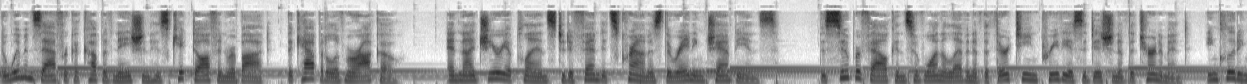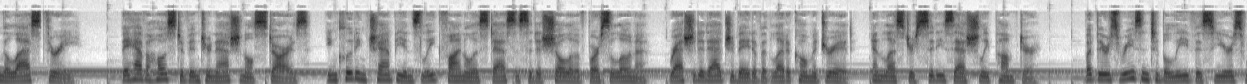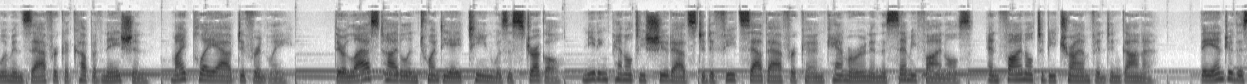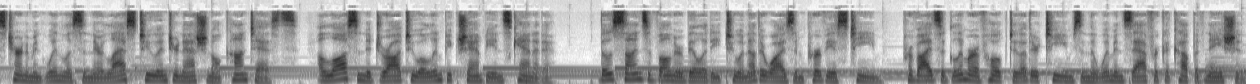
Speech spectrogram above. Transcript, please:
The Women's Africa Cup of Nations has kicked off in Rabat, the capital of Morocco. And Nigeria plans to defend its crown as the reigning champions. The Super Falcons have won 11 of the 13 previous edition of the tournament, including the last three. They have a host of international stars, including Champions League finalist Asisat Oshoala of Barcelona, Rasheedat Ajibade of Atletico Madrid, and Leicester City's Ashley Plumptre. But there's reason to believe this year's Women's Africa Cup of Nation might play out differently. Their last title in 2018 was a struggle, needing penalty shootouts to defeat South Africa and Cameroon in the semi-finals, and final to be triumphant in Ghana. They enter this tournament winless in their last two international contests, a loss and a draw to Olympic champions Canada. Those signs of vulnerability to an otherwise impervious team provides a glimmer of hope to other teams in the Women's Africa Cup of Nation,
